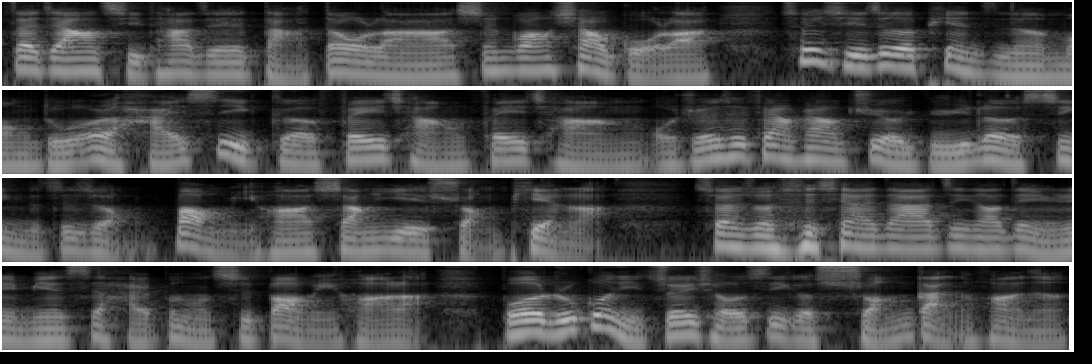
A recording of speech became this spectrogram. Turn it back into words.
再加上其他这些打斗啦、声光效果啦，所以其实这个片子呢，《猛毒二》还是一个非常非常，我觉得是非常非常具有娱乐性的这种爆米花商业爽片啦。虽然说是现在大家进到电影院里面是还不能吃爆米花啦，不过如果你追求是一个爽感的话呢，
